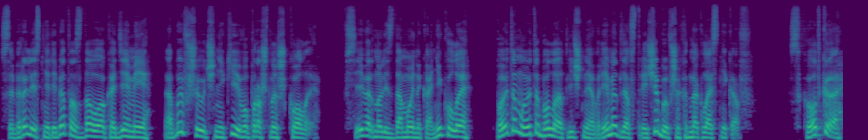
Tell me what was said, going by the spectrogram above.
Собирались не ребята с Дао Академии, а бывшие ученики его прошлой школы все вернулись домой на каникулы, поэтому это было отличное время для встречи бывших одноклассников. «Сходка?»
